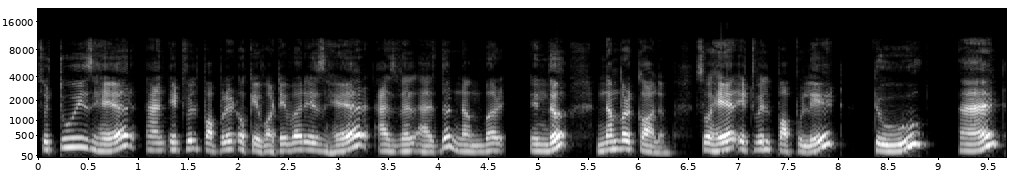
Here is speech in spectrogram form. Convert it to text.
so 2 is here and it will populate, okay, whatever is here as well as the number in the number column. So here it will populate 2 and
